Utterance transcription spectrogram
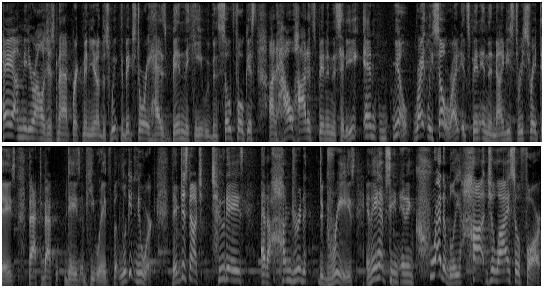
Hey, I'm meteorologist Matt Brickman. You know, this week the big story has been the heat. We've been so focused on how hot it's been in the city, and, you know, rightly so, right? It's been in the 90s three straight days, back to back days of heat waves. But look at Newark. They've just notched two days at 100 degrees, and they have seen an incredibly hot July so far.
